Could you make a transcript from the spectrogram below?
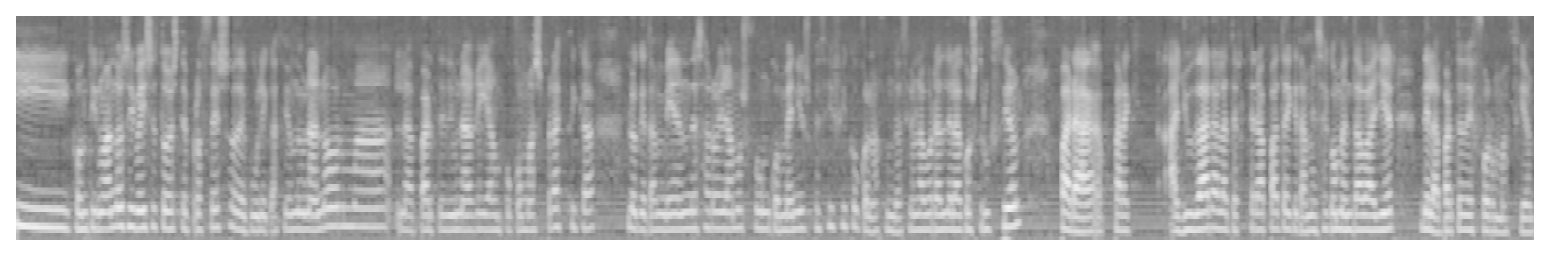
Y continuando, si veis todo este proceso de publicación de una norma, la parte de una guía un poco más práctica, lo que también desarrollamos fue un convenio específico con la Fundación Laboral de la Construcción para, para ayudar a la tercera pata y que también se comentaba ayer de la parte de formación.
